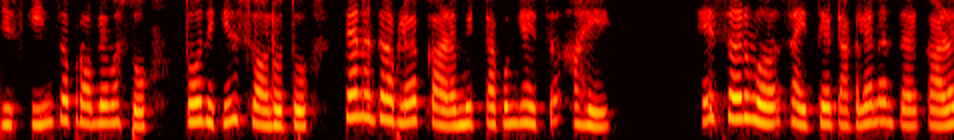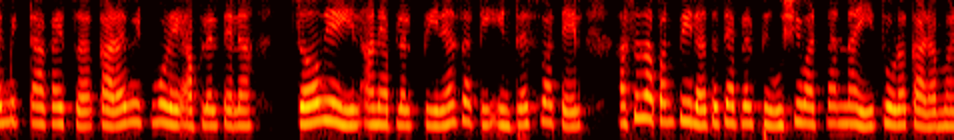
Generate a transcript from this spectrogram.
जी स्किनचा प्रॉब्लेम असतो तो देखील सॉल्व होतो. त्यानंतर आपल्याला काळं मीठ टाकून घ्यायचं आहे. हे सर्व साहित्य टाकल्यानंतर काळं मीठ टाकायचं. काळं मीठमुळे आपल्याला त्याला चव येईल आणि आपल्याला पिण्यासाठी इंटरेस्ट वाटेल असंच आपण पिलं तर ते आपल्याला पिऊशी वाटणार नाही. थोडं काढा म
